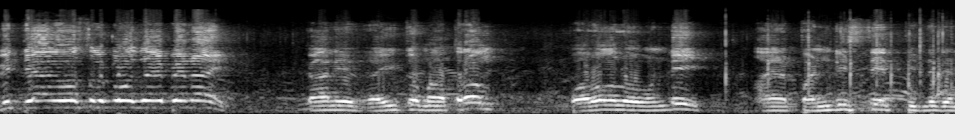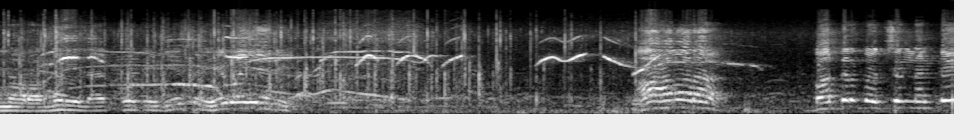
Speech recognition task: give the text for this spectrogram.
విద్యా వ్యవస్థలు క్లోజ్ అయిపోయినాయి. కానీ రైతు మాత్రం పొలంలో ఉండి ఆయన పండిస్తే తిండి తిన్నారు అందరూ లేకపోతే దేశం ఏమయ్యేది? ఆహార భద్రత వచ్చిందంటే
